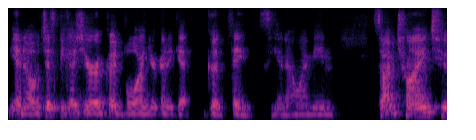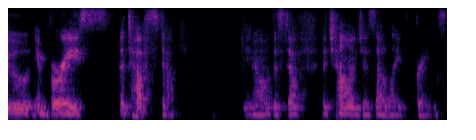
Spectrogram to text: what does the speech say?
you know, just because you're a good boy and you're going to get good things, you know, I mean, so I'm trying to embrace the tough stuff, you know, the stuff, the challenges that life brings.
